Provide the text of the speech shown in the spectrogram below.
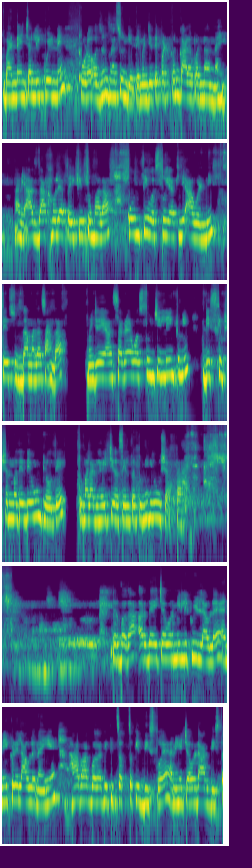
भांड्यांच्या लिक्विडने थोडं अजून घासून घेते. म्हणजे ते पटकन काळं पडणार नाही. आणि आज दाखवल्यापैकी तुम्हाला कोणती वस्तू यातली आवडली ते सुद्धा मला सांगा. म्हणजे या सगळ्या वस्तूंची लिंक मी डिस्क्रिप्शनमध्ये देऊन ठेवते. तुम्हाला घ्यायची असेल तर तुम्ही घेऊ शकता. तर बघा अर्ध्या याच्यावर मी लिक्विड लावलंय आणि इकडे लावलं नाहीये. हा भाग बघा किती चकचकीत दिसतोय आणि ह्याच्यावर डाग दिसत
